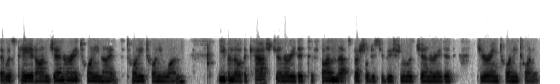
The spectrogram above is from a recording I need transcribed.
that was paid on January 29th, 2021, even though the cash generated to fund that special distribution was generated during 2020.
